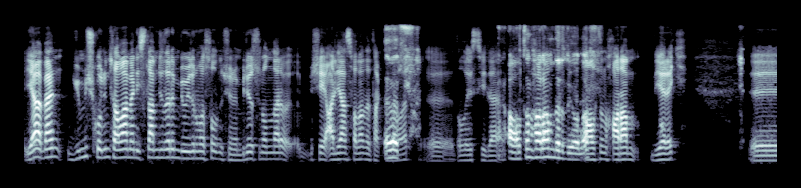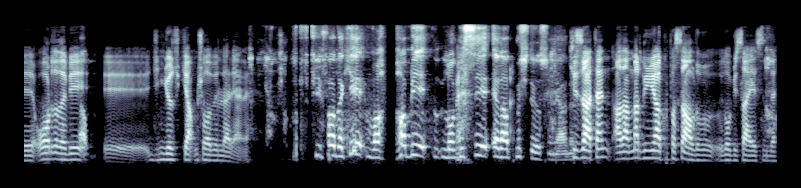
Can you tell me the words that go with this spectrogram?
Ya ben gümüş golün tamamen İslamcıların bir uydurması olduğunu düşünüyorum. Biliyorsun onlar şey alyans falan da takmıyorlar. Ee, dolayısıyla Altın haramdır diyorlar. altın haram diyerek ee, orada da bir ee, cin gözlük yapmış olabilirler yani. FIFA'daki Vahabi lobisi el atmış diyorsun yani. Ki zaten adamlar Dünya Kupası aldı bu lobi sayesinde.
